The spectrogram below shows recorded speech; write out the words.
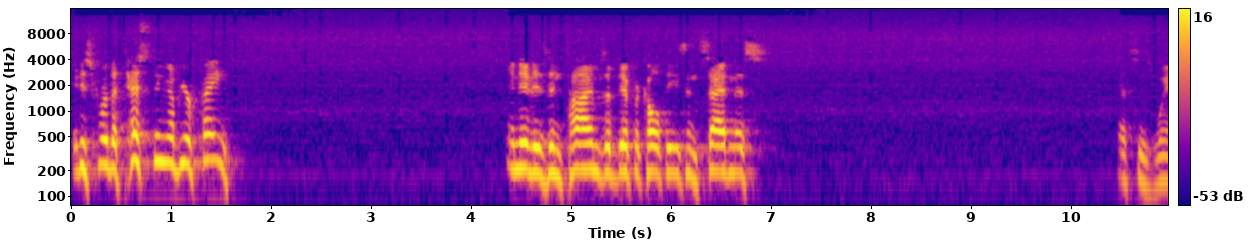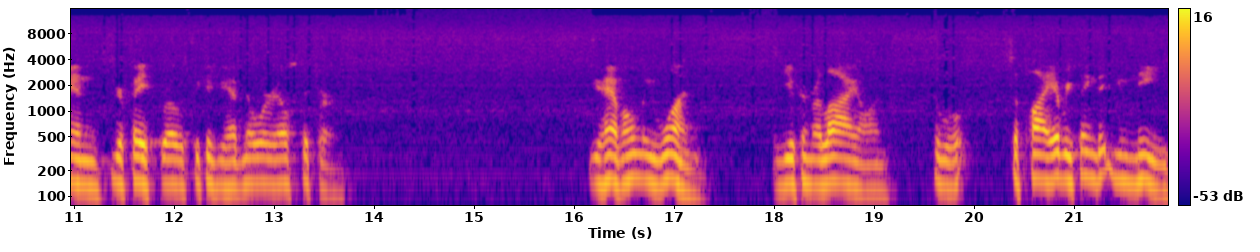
It is for the testing of your faith. And it is in times of difficulties and sadness. This is when your faith grows because you have nowhere else to turn. You have only one that you can rely on who will supply everything that you need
